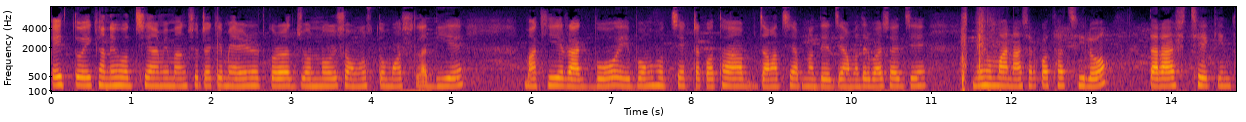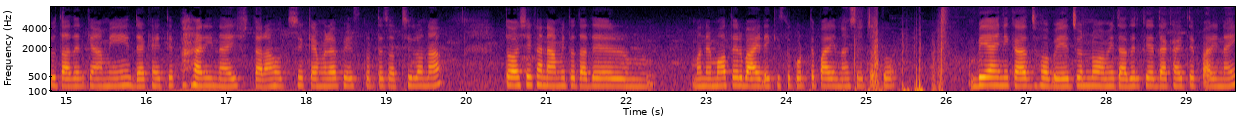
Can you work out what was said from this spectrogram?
এই তো এখানে হচ্ছে আমি মাংসটাকে ম্যারিনেট করার জন্য সমস্ত মশলা দিয়ে মাখিয়ে রাখব এবং হচ্ছে একটা কথা জানাচ্ছি আপনাদের যে আমাদের বাসায় যে মেহমান আসার কথা ছিল, তারা আসছে কিন্তু তাদেরকে আমি দেখাইতে পারি নাই। তারা হচ্ছে ক্যামেরা ফেস করতে চাচ্ছিল না। তো সেখানে আমি তো তাদের মানে মতের বাইরে কিছু করতে পারি না, সেটা তো বেআইনি কাজ হবে, এজন্য আমি তাদেরকে দেখাইতে পারি নাই।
